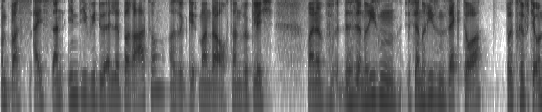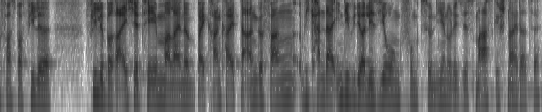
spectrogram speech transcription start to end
Und was heißt dann individuelle Beratung? Also geht man da auch dann wirklich, meine, das ist ja ein riesen, ist ja ein Riesensektor, betrifft ja unfassbar viele, viele Bereiche, Themen, alleine bei Krankheiten angefangen. Wie kann da Individualisierung funktionieren oder dieses maßgeschneiderte?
